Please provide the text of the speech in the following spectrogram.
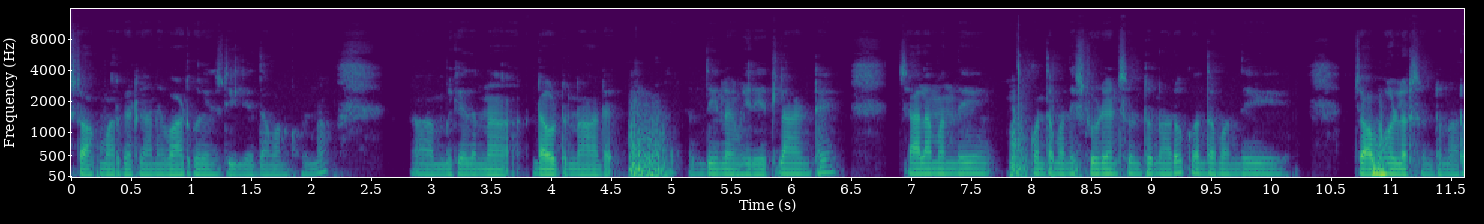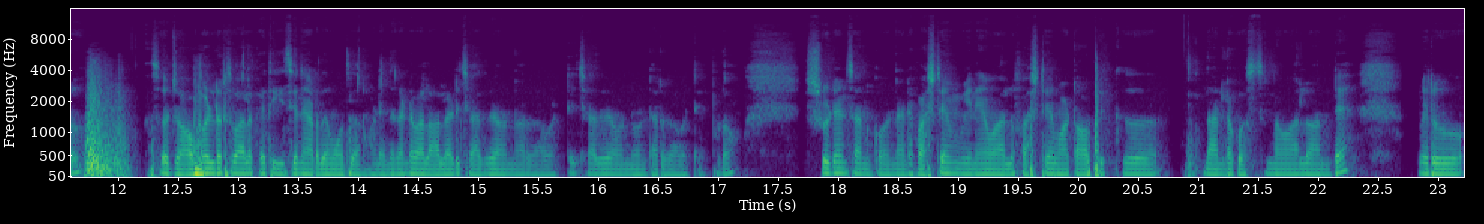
స్టాక్ మార్కెట్ కానీ వాటి గురించి డీల్ చేద్దాం అనుకున్నా మీకు ఏదన్నా డౌట్ ఉన్నా అంటే దీనిలో మీరు ఎట్లా అంటే చాలామంది కొంతమంది స్టూడెంట్స్ ఉంటున్నారు కొంతమంది జాబ్ హోల్డర్స్ ఉంటున్నారు. సో జాబ్ హోల్డర్స్ వాళ్ళకైతే ఈజీనే అర్థమవుతుంది అనమాట ఎందుకంటే వాళ్ళు ఆల్రెడీ చదివే ఉన్నారు కాబట్టి చదివే ఉండి ఉంటారు కాబట్టి ఇప్పుడు స్టూడెంట్స్ అనుకోండి. అంటే ఫస్ట్ టైం వినేవాళ్ళు ఫస్ట్ టైం ఆ టాపిక్ దాంట్లోకి వస్తున్న వాళ్ళు అంటే మీరు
